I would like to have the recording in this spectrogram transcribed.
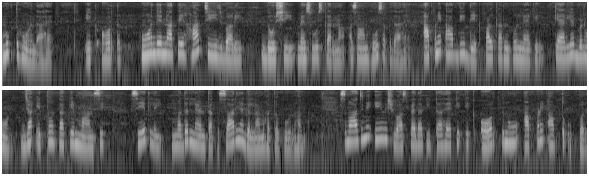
ਮੁਕਤ ਹੋਣ ਦਾ ਹੈ। ਇੱਕ ਔਰਤ ਹੋਣ ਦੇ ਨਾਤੇ ਹਰ ਚੀਜ਼ ਬਾਰੇ ਦੋਸ਼ੀ ਮਹਿਸੂਸ ਕਰਨਾ ਆਸਾਨ ਹੋ ਸਕਦਾ ਹੈ। ਆਪਣੇ ਆਪ ਦੀ ਦੇਖਭਾਲ ਕਰਨ ਤੋਂ ਲੈ ਕੇ ਕੈਰੀਅਰ ਬਣਾਉਣ ਜਾਂ ਇੱਥੋਂ ਤੱਕ ਕਿ ਮਾਨਸਿਕ ਸਿਹਤ ਲਈ ਮਦਦ ਲੈਣ ਤੱਕ ਸਾਰੀਆਂ ਗੱਲਾਂ ਮਹੱਤਵਪੂਰਨ ਹਨ। ਸਮਾਜ ਨੇ ਇਹ ਵਿਸ਼ਵਾਸ ਪੈਦਾ ਕੀਤਾ ਹੈ ਕਿ ਇੱਕ ਔਰਤ ਨੂੰ ਆਪਣੇ ਆਪ ਤੋਂ ਉੱਪਰ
